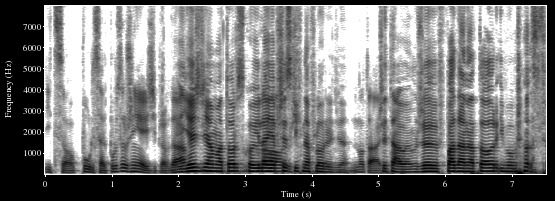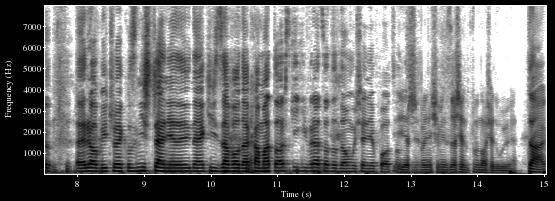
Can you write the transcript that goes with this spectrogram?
I co? Pulser. Pulser już nie jeździ, prawda? Jeździ amatorsko i No, leje wszystkich na Florydzie. No tak. Czytałem, że wpada na tor i po prostu robi człowieku zniszczenie na jakichś zawodach amatorskich i wraca do domu się nie pocąc. I jeszcze nie? pewnie się międzyczasie w nosie dłuje. Tak,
